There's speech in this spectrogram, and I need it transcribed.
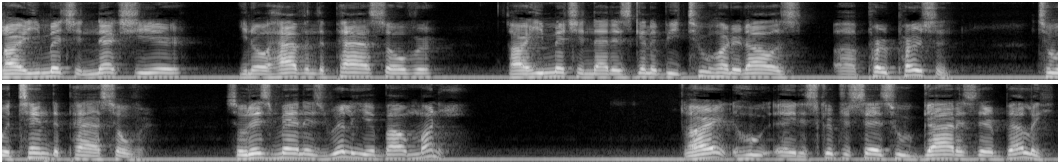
All right, he mentioned next year, you know, having the Passover. All right, he mentioned that it's going to be $200 uh, per person to attend the Passover. So this man is really about money. All right, who hey, the scripture says who God is their belly.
